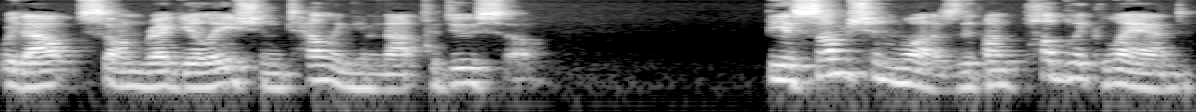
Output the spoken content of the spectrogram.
without some regulation telling him not to do so. The assumption was that on public land,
